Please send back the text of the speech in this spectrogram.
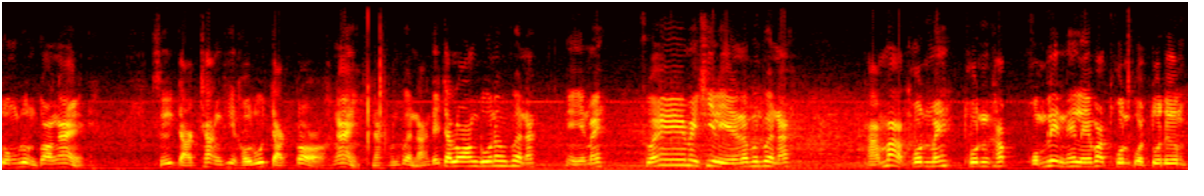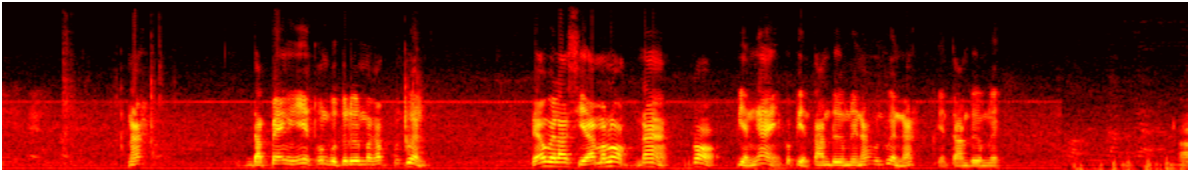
ตรงรุ่นก็ง่าย ซื้อจากช่างที่เขารู้จักก็ง่ายนะเพื่อนๆนะเดี๋ยวจะลองดูนะเพื่อนๆนะนี่เห็นไหมสวยไม่ขี้เหร่นะเพื่อนๆนะถามว่าทนไหมทนครับ ผมเล่นให้เลยว่าทนกว่าตัวเดิม นะ ดัดแปลงอย่างนี้ทนกว่าตัวเดิมนะครับเพื่อนๆแล้วเวลาเสียมารอบหน้า ก็เปลี่ยนง่าย ก็เปลี่ยนตามเดิมเลยนะเพื่อนๆนะเปลี่ยนตามเดิมเลยอะ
